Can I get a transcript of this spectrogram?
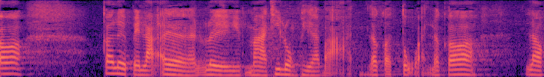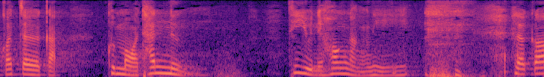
ก็ ก็เลยไปละเออเลยมาที่โรงพยาบาลแล้วก็ตรวจแล้วก็เราก็เจอกับคุณหมอท่านหนึ่ง ที่อยู่ในห้องหลังนี้ แล้วก็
